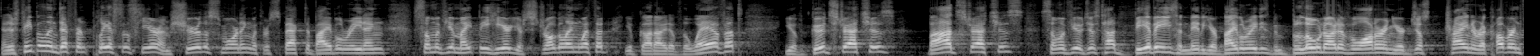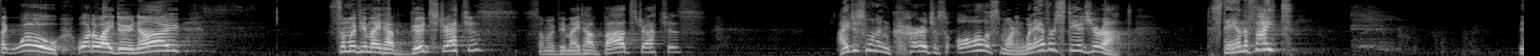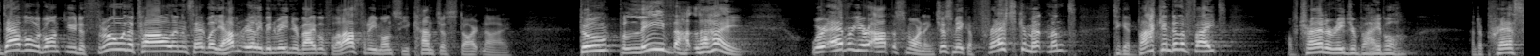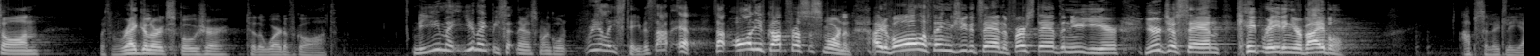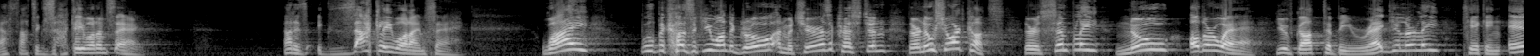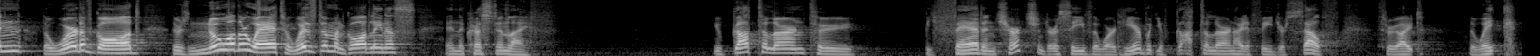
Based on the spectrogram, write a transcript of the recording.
Now, there's people in different places here, I'm sure, this morning with respect to Bible reading. Some of you might be here, you're struggling with it, you've got out of the way of it. You have good stretches, bad stretches. Some of you have just had babies, and maybe your Bible reading's been blown out of the water, and you're just trying to recover and think, whoa, what do I do now? Some of you might have good stretches, some of you might have bad stretches. I just want to encourage us all this morning, whatever stage you're at, to stay in the fight. The devil would want you to throw the towel in and say, Well, you haven't really been reading your Bible for the last three months, so you can't just start now. Don't believe that lie. Wherever you're at this morning, just make a fresh commitment to get back into the fight of trying to read your Bible and to press on with regular exposure to the Word of God. Now, you might, you might be sitting there this morning going, Really, Steve? Is that it? Is that all you've got for us this morning? Out of all the things you could say on the first day of the new year, you're just saying, Keep reading your Bible. Absolutely, yes. That's exactly what I'm saying. That is exactly what I'm saying. Why? Well, because if you want to grow and mature as a Christian, there are no shortcuts. There is simply no other way. You've got to be regularly taking in the Word of God. There's no other way to wisdom and godliness in the Christian life. You've got to learn to be fed in church and to receive the Word here, but you've got to learn how to feed yourself throughout the week.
